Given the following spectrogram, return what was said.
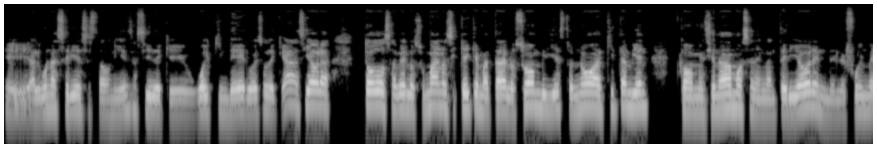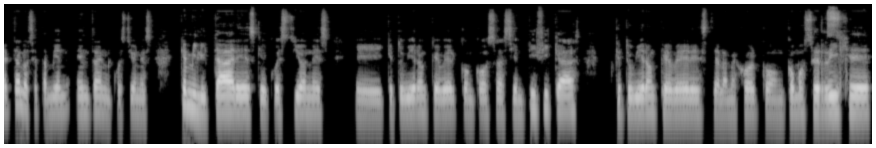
eh, algunas series estadounidenses, así de que Walking Dead o eso de que, ah, sí, ahora todos a ver los humanos y que hay que matar a los zombies y esto. No, aquí también, como mencionábamos en el anterior, en el Full Metal, o sea, también entran cuestiones que militares, que cuestiones eh, que tuvieron que ver con cosas científicas, que tuvieron que ver este, a lo mejor con cómo se rige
